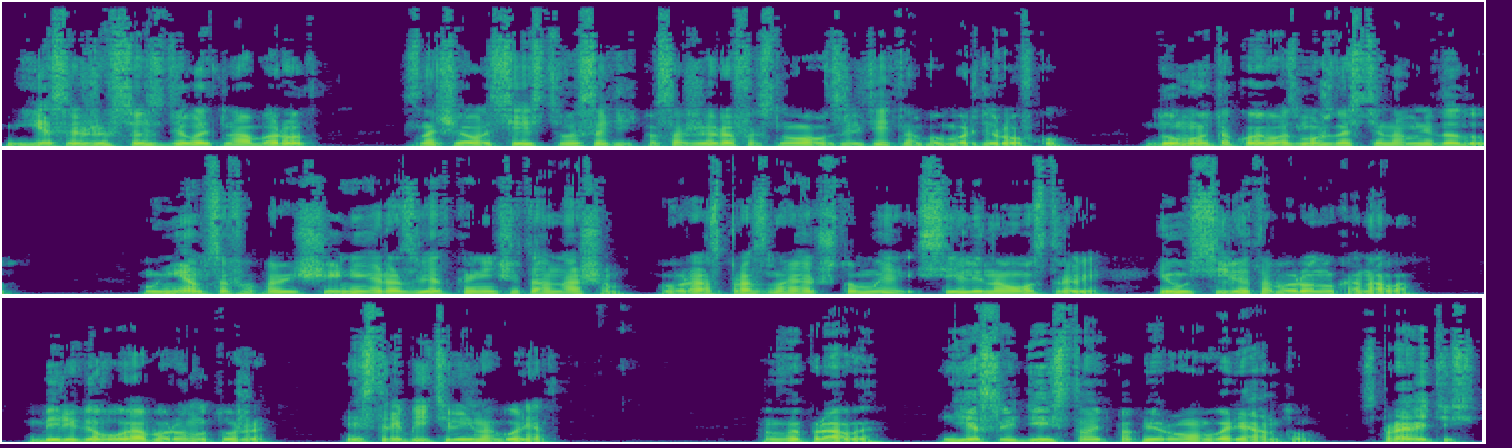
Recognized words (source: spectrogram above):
Если же все сделать наоборот, сначала сесть, высадить пассажиров и снова взлететь на бомбардировку. Думаю, такой возможности нам не дадут. У немцев оповещение и разведка не чита нашим. В раз прознают, что мы сели на острове и усилят оборону канала. Береговую оборону тоже. Истребителей нагонят. Вы правы. Если действовать по первому варианту, справитесь?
